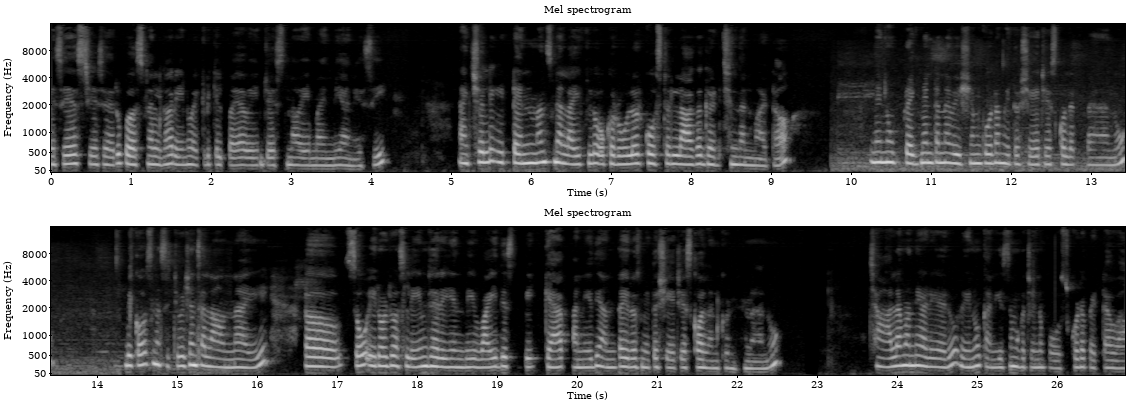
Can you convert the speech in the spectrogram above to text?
మెసేజెస్ చేశారు పర్సనల్గా రేణు ఎక్కడికి వెళ్ళిపోయావు? ఏం చేస్తున్నావు? ఏమైంది? అనేసి. యాక్చువల్లీ ఈ టెన్ మంత్స్ నా లైఫ్లో ఒక రోలర్ కోస్టర్ లాగా గడిచిందనమాట నేను ప్రెగ్నెంట్ అన్న విషయం కూడా మీతో షేర్ చేసుకోలేకపోయాను. బికాస్ నా సిచ్యువేషన్స్ అలా ఉన్నాయి. Uh, సో ఈరోజు అసలు ఏం జరిగింది? వై దిస్ బిగ్ గ్యాప్ అనేది అంతా ఈరోజు మీతో షేర్ చేసుకోవాలనుకుంటున్నాను. చాలామంది అడిగారు నేను కనీసం ఒక చిన్న పోస్ట్ కూడా పెట్టావా?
